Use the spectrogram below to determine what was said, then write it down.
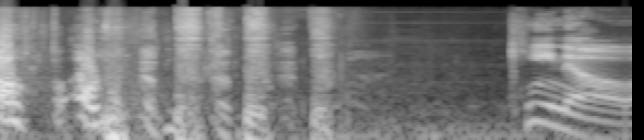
Oh! oh. Kino.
